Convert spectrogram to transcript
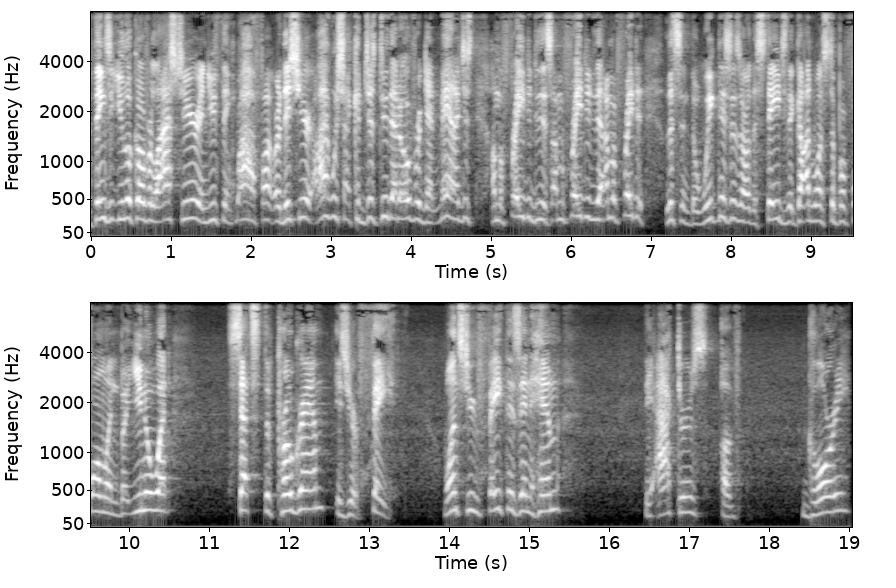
The things that you look over last year and you think, wow, I, or this year, I wish I could just do that over again. Man, I just, I'm afraid to do this. I'm afraid to do that. I'm afraid to. Listen, the weaknesses are the stage that God wants to perform on. But you know what sets the program is your faith. Once your faith is in Him, the actors of glory,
